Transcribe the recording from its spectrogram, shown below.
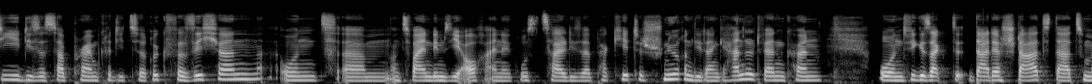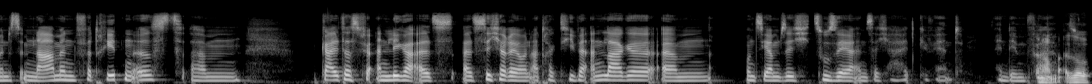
die diese Subprime-Kredite rückversichern und, ähm, und zwar indem sie auch eine große Zahl dieser Pakete schnüren, die dann gehandelt werden können. Und wie gesagt, da der Staat da zumindest im Namen vertreten ist, ähm, galt das für Anleger als, als sichere und attraktive Anlage ähm, und sie haben sich zu sehr in Sicherheit gewähnt in dem Fall. Genau, also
